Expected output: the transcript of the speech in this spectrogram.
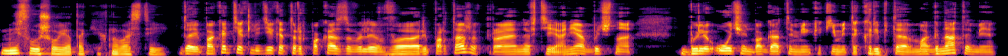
не слышал я таких новостей. Да, и пока тех людей, которых показывали в репортажах про NFT, они обычно были очень богатыми какими-то криптомагнатами,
